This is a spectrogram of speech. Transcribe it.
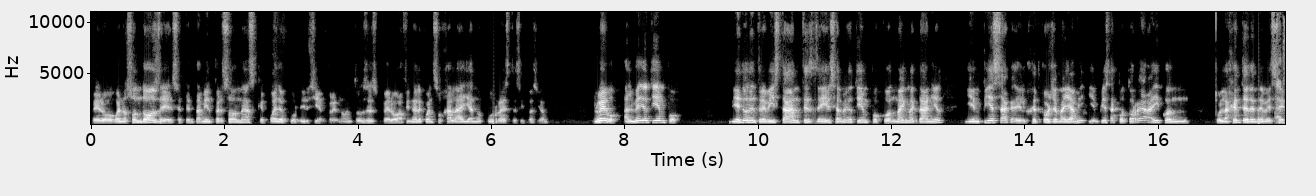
pero bueno, son dos de 70 mil personas que puede ocurrir siempre, ¿no? Entonces, pero a final de cuentas, ojalá ya no ocurra esta situación. Luego, al medio tiempo, viendo una entrevista antes de irse al medio tiempo con Mike McDaniel y empieza el head coach de Miami y empieza a cotorrear ahí con, con la gente de NBC.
